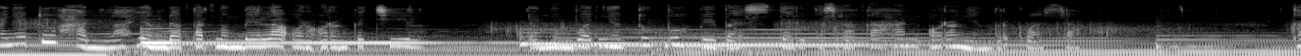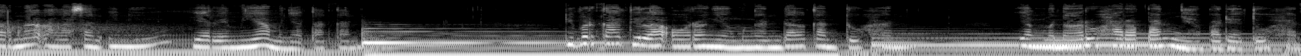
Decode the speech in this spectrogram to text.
Hanya Tuhanlah yang dapat membela orang-orang kecil dan membuatnya tumbuh bebas dari keserakahan orang yang berkuasa. Karena alasan ini, Yeremia menyatakan, "Diberkatilah orang yang mengandalkan Tuhan, yang menaruh harapannya pada Tuhan."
